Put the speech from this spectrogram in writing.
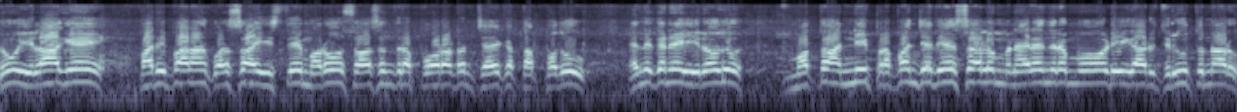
నువ్వు ఇలాగే పరిపాలన కొనసాగిస్తే మరో స్వాతంత్ర పోరాటం చేయక తప్పదు. ఎందుకనే ఈరోజు మొత్తం అన్ని ప్రపంచ దేశాలు నరేంద్ర మోడీ గారు తిరుగుతున్నారు.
